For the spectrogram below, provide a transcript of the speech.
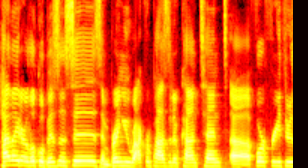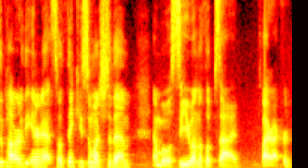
highlight our local businesses and bring you Rockford positive content uh, for free through the power of the internet. So thank you so much to them, and we'll see you on the flip side. Bye, Rockford.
